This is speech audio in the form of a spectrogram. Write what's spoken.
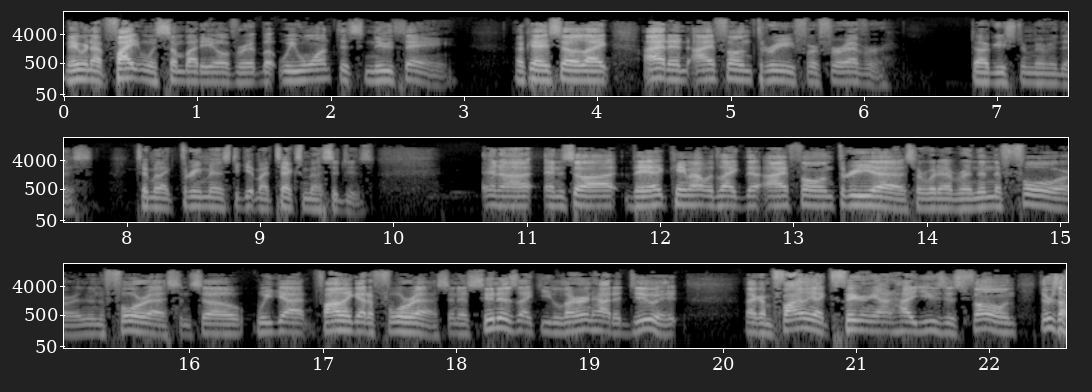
Maybe we're not fighting with somebody over it, but we want this new thing. Okay, so like I had an iPhone 3 for forever. Doug used to remember this. It took me like three minutes to get my text messages and uh, and so they came out with like the iPhone 3s or whatever, and then the 4, and then the 4s, and so we got finally got a 4s, and as soon as like you learn how to do it, like I'm finally like figuring out how to use this phone. There's a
